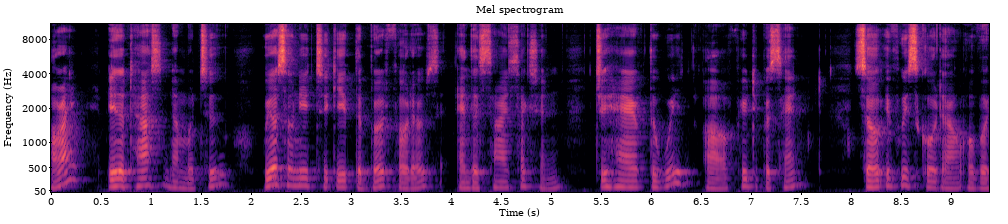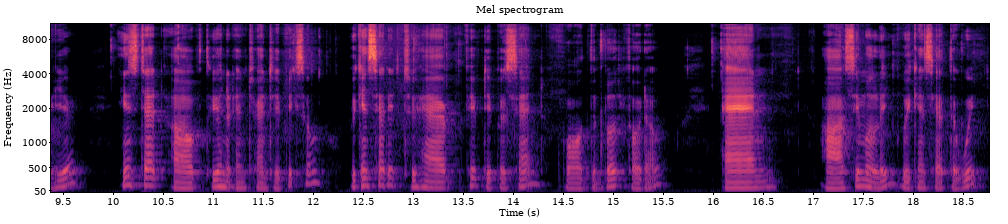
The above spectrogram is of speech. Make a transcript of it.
Alright, in the task number 2, we also need to give the bird photos and the side section to have the width of 50%. So if we scroll down over here, instead of 320 pixel, we can set it to have 50% for the bird photo. And uh, similarly, we can set the width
